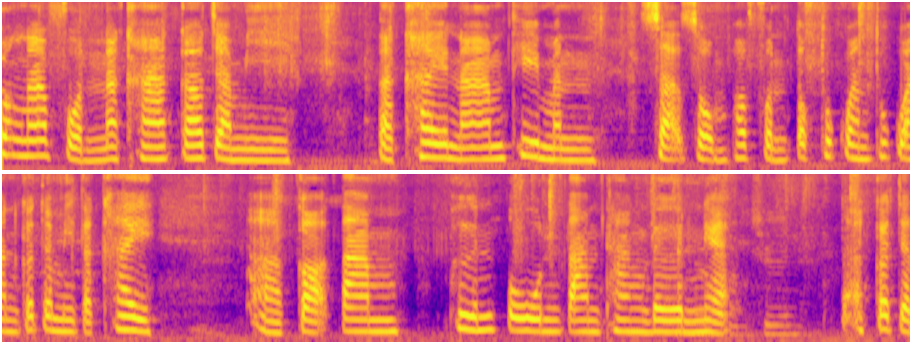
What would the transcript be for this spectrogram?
ช่วงหน้าฝนนะคะก็จะมีตะไคร่น้ำที่มันสะสมพอฝนตกทุกวันทุกวันก็จะมีตะไคร่เกาะตามพื้นปูนตามทางเดินเนี่ย ก็จะ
